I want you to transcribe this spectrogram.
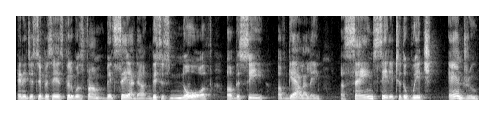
And it just simply says Philip was from Bethsaida. This is north of the Sea of Galilee, a same city to the which Andrew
